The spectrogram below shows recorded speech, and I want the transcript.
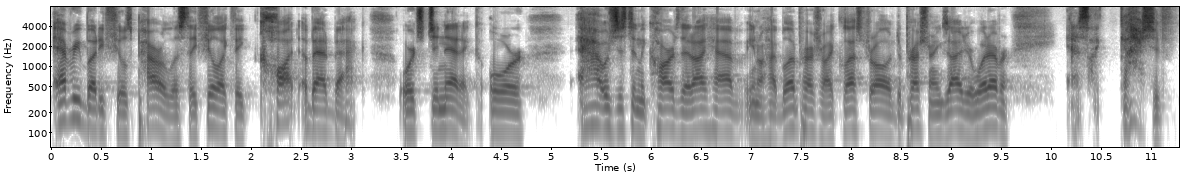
everybody feels powerless. They feel like they caught a bad back, or it's genetic, or ah, it was just in the cards that I have, you know, high blood pressure, high cholesterol, or depression, or anxiety, or whatever. And it's like, gosh, if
